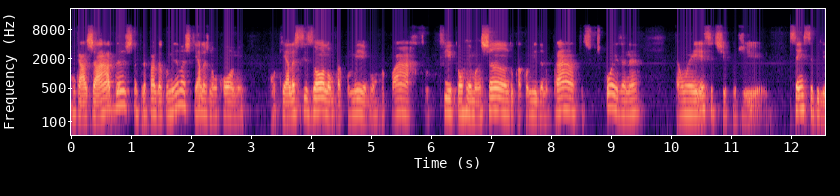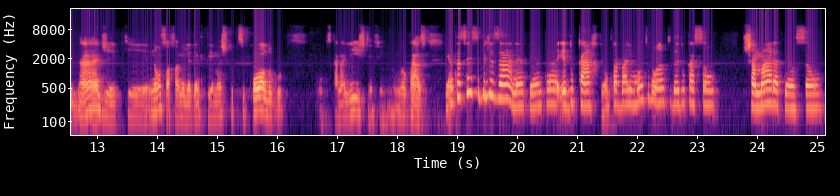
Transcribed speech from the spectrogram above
engajadas no preparo da comida, mas que elas não comem, porque elas se isolam para comer, vão para o quarto, ficam remanchando com a comida no prato, esse tipo de coisa, né? Então é esse tipo de sensibilidade que não só a família tem que ter, mas que o psicólogo, o psicanalista, enfim, no meu caso, tenta sensibilizar, né? Tenta educar. Tem um trabalho muito no âmbito da educação, chamar atenção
